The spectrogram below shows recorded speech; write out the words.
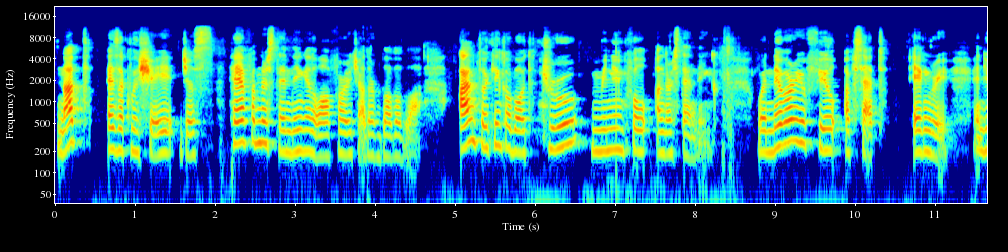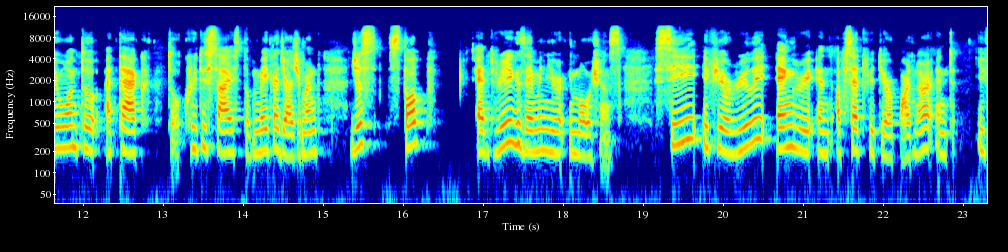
Not as a cliche, just have understanding and love for each other, blah, blah, blah. I'm talking about true, meaningful understanding. Whenever you feel upset, angry, and you want to attack, to criticize, to make a judgment, just stop and re-examine your emotions see if you're really angry and upset with your partner and if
